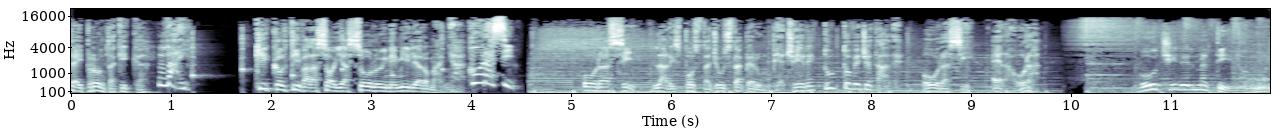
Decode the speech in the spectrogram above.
Sei pronta, Chicca? Vai! Chi coltiva la soia solo in Emilia-Romagna? Ora sì! Ora sì, la risposta giusta per un piacere tutto vegetale. Ora sì, era ora. Voci del mattino.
